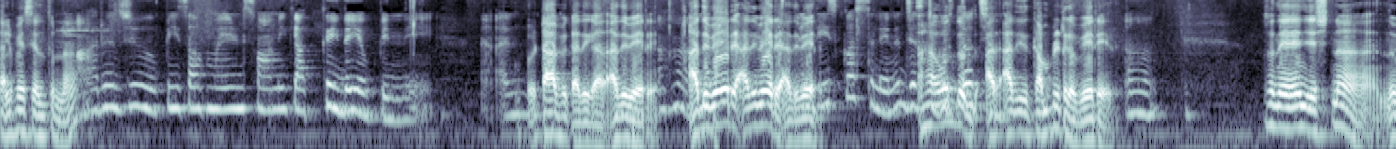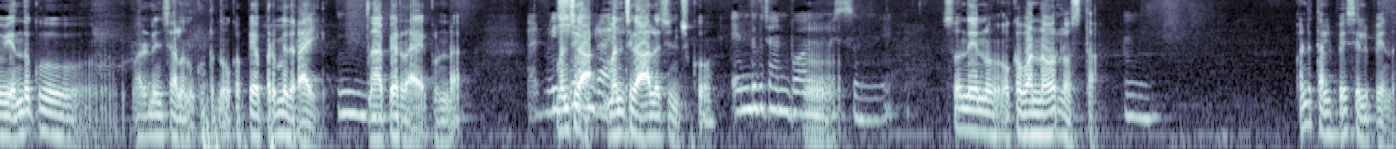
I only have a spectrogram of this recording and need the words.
తలిపేసి వెళ్తున్నా. ఆ రోజు పీస్ ఆఫ్ మైండ్ స్వామికి అక్క ఇదే చెప్పింది. టాపిక్ అది కాదు అది వేరే. అది వేరే అది వేరే అది వేరే. తీసుకొస్తలేను వద్దు. అది- కంప్లీట్గా వేరేది సో నేనేం చేసిన నువ్వు ఎందుకు మరణించాలనుకుంటున్నావు? ఒక పేపర్ మీద రాయి. నా పేరు రాయకుండా. మంచిగా. మంచిగా ఆలోచించుకో. ఎందుకు చనిపోవాలనిపిస్తుంది? సో నేను ఒక వన్ అవర్లో వస్తా. అని తలిపేసి వెళ్ళిపోయినా.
